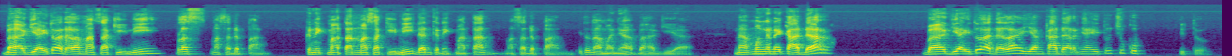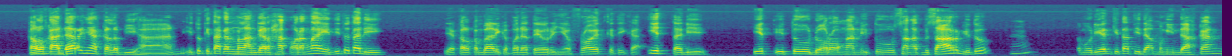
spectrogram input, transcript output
Bahagia itu adalah masa kini plus masa depan. Kenikmatan masa kini dan kenikmatan masa depan. Itu namanya bahagia. Nah, mengenai kadar, bahagia itu adalah yang kadarnya itu cukup gitu. Kalau Mhm. kadarnya kelebihan, itu kita akan melanggar hak orang lain. Itu tadi. Ya, kalau kembali kepada teorinya Freud ketika it tadi, it itu dorongan itu sangat besar gitu. Hmm. Kemudian kita tidak mengindahkan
